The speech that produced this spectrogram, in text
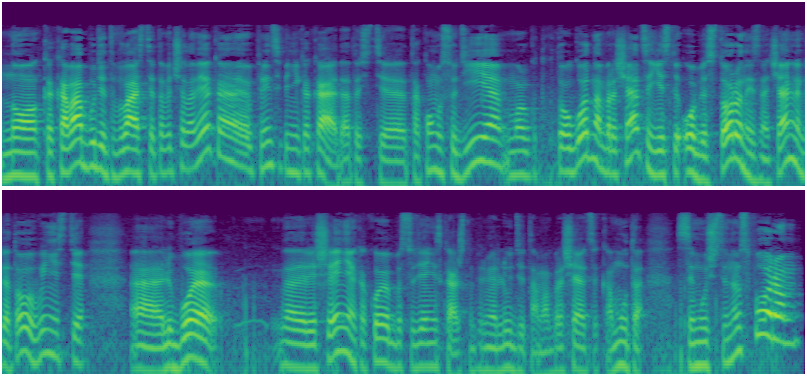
Но какова будет власть этого человека, в принципе, никакая. Да? То есть э, такому судье могут кто угодно обращаться, если обе стороны изначально готовы вынести э, любое решение, какое бы судья не скажет. Например, люди там обращаются к кому-то с имущественным спором,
